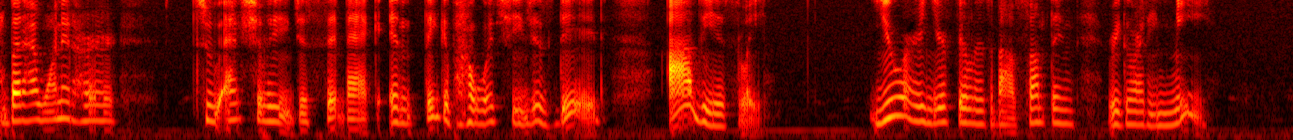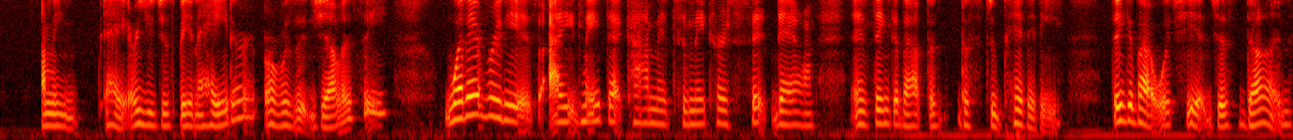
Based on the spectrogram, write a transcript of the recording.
But I wanted her to actually just sit back and think about what she just did. Obviously, you are in your feelings about something regarding me. I mean, hey, are you just being a hater or was it jealousy? Whatever it is, I made that comment to make her sit down and think about the, the stupidity. Think about what she had just done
